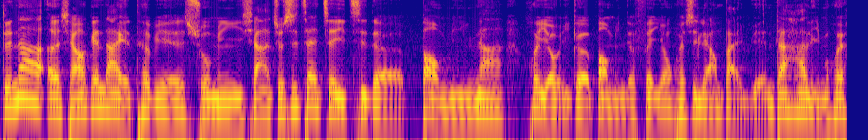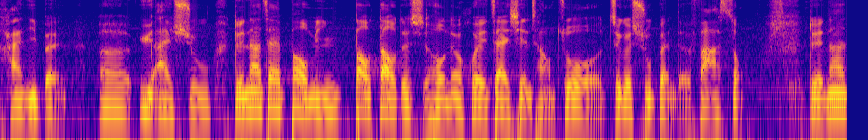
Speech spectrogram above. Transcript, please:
对，那呃，想要跟大家也特别说明一下，就是在这一次的报名，那会有一个报名的费用会是两百元，但它里面会含一本。呃，育爱书，对，那在报名报道的时候呢，会在现场做这个书本的发送。对，那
